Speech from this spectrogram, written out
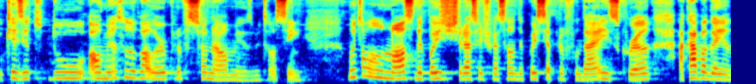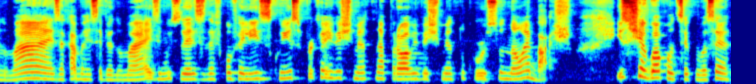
o quesito do aumento do valor profissional mesmo. Então, assim, muito aluno nosso, depois de tirar a certificação, depois de se aprofundar em Scrum, acaba ganhando mais, acaba recebendo mais, e muitos deles até ficam felizes com isso, porque o investimento na prova, o investimento no curso não é baixo. Isso chegou a acontecer com você?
